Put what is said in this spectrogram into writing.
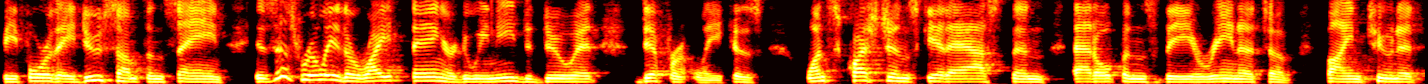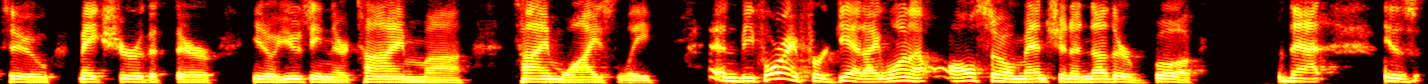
before they do something saying is this really the right thing or do we need to do it differently because once questions get asked then that opens the arena to fine tune it to make sure that they're you know using their time uh, time wisely. And before i forget i want to also mention another book that is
